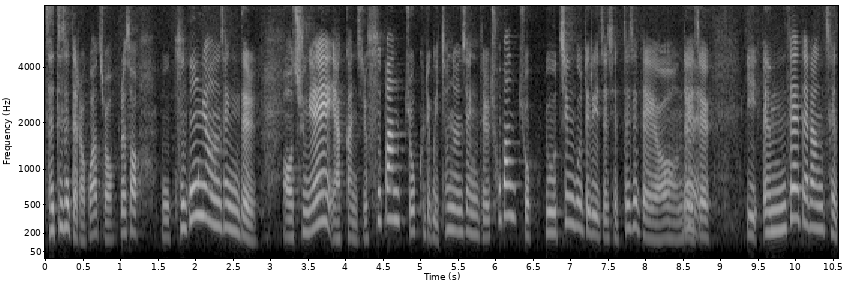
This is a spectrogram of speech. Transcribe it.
Z세대라고 하죠. 그래서 뭐 90년생들 어, 중에 약간 이제 후반 쪽, 그리고 2000년생들 초반 쪽, 요 친구들이 이제 Z세대예요. 근데 네. 이제 이 M 세대랑 Z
